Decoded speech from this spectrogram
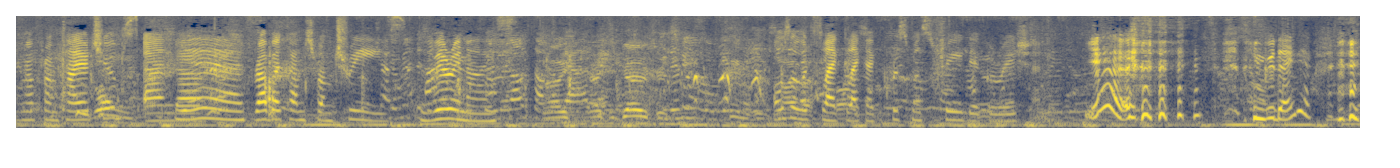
you know, from tire tubes, and uh, Yes. rubber comes from trees. Very nice. Also, looks like like a Christmas tree decoration. Yeah. good idea.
